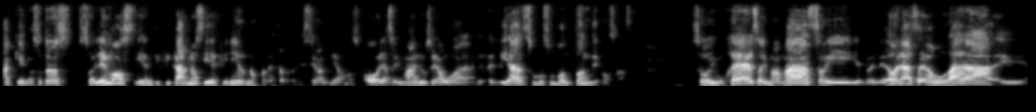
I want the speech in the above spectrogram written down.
a que nosotros solemos identificarnos y definirnos con nuestra profesión, digamos. Hola, soy Maru, soy abogada. En realidad somos un montón de cosas. Soy mujer, soy mamá, soy emprendedora, soy abogada, eh,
